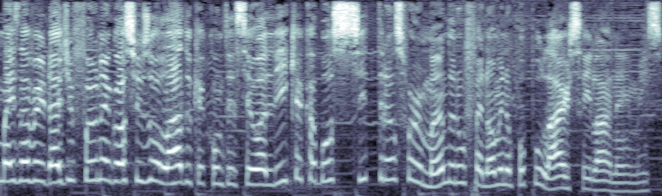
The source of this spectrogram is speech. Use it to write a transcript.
mas na verdade foi um negócio isolado que aconteceu ali que acabou se transformando num fenômeno popular, sei lá, né? Mas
